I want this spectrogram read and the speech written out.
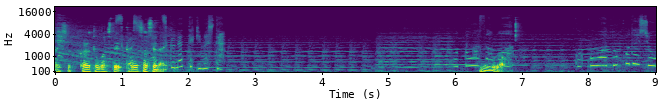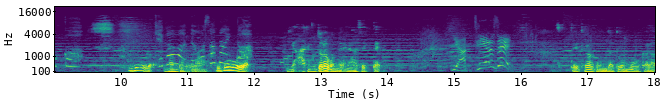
最初から飛ばして倒させないここはどこでしょうか？フローラなんだろうな。フローラ。いやーでもドラゴンだよな、絶対。やってやるぜ絶対ドラゴンだと思うから、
